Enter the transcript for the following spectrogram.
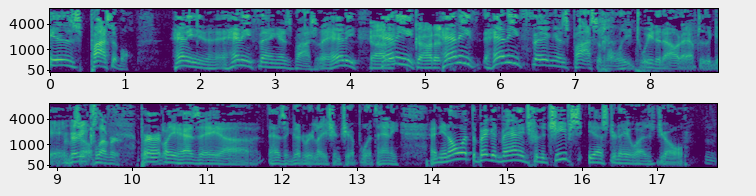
is possible." Henny, Henny thing is possible. Henny, got Henny, it, got it. Henny, Henny thing is possible. He tweeted out after the game. Very so clever. Apparently has a uh, has a good relationship with Henne. And you know what the big advantage for the Chiefs yesterday was, Joe? Hmm.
